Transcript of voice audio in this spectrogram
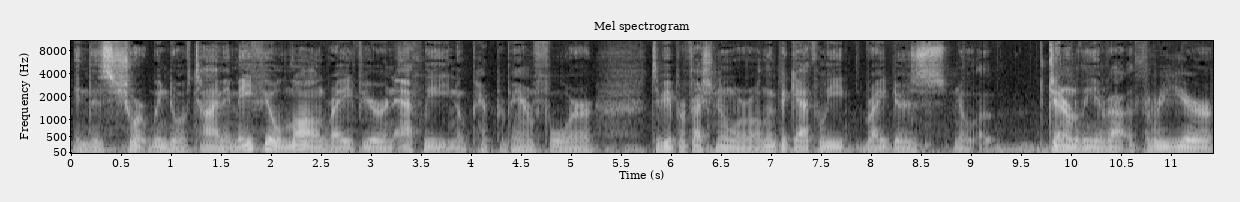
in this short window of time. It may feel long, right? If you're an athlete, you know, pre- preparing for to be a professional or Olympic athlete, right? There's you know generally about a three year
